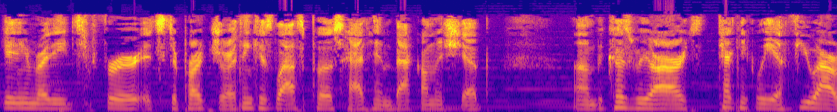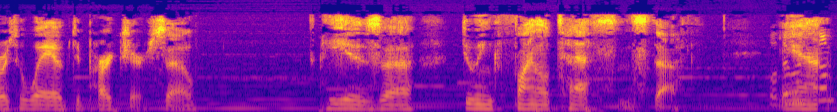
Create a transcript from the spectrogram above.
getting ready for its departure. I think his last post had him back on the ship um, because we are technically a few hours away of departure. So he is uh, doing final tests and stuff. Well, there Yeah. was some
